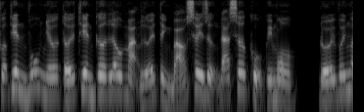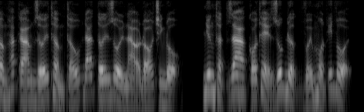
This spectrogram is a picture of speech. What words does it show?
Phượng Thiên Vũ nhớ tới thiên cơ lâu mạng lưới tình báo xây dựng đã sơ cụ quy mô, đối với ngầm hắc ám giới thẩm thấu đã tới rồi nào đó trình độ, nhưng thật ra có thể giúp được với một ít vội.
